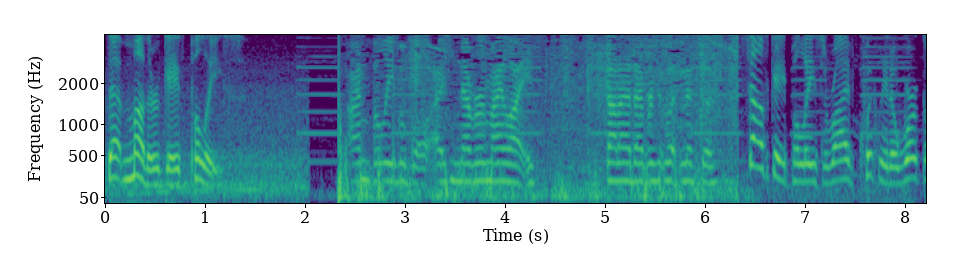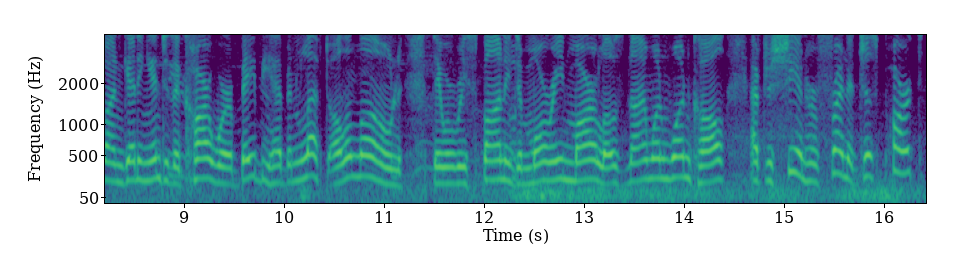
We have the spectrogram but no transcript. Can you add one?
that mother gave police. Unbelievable. I've never in my life thought I'd ever witness this. Southgate police arrived quickly to work on getting into the car where a baby had been left all alone. They were responding to Maureen Marlow's 911 call after she and her friend had just parked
